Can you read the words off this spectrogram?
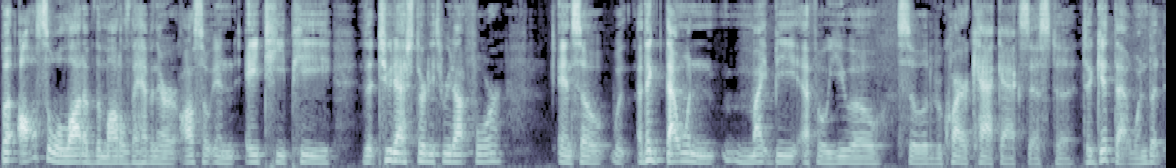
but also a lot of the models they have in there are also in ATP, the 2-33.4. And so with, I think that one might be FOUO, so it would require CAC access to, to get that one, but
